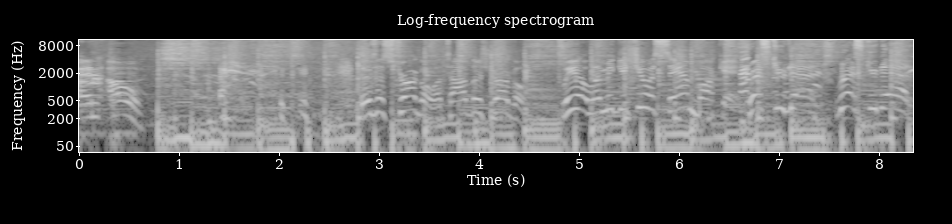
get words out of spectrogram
And oh, there's a struggle, a toddler struggle. Leo, let me get you a sand bucket. Rescue dad, rescue dad,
